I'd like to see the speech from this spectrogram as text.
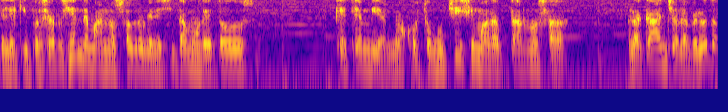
el equipo se resiente, más nosotros que necesitamos de todos que estén bien. Nos costó muchísimo adaptarnos a, a la cancha, a la pelota.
